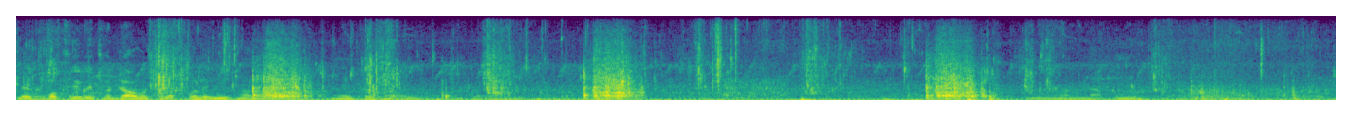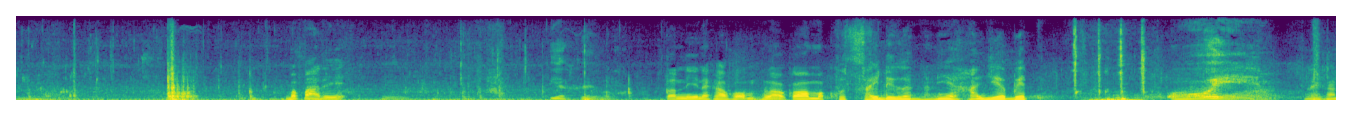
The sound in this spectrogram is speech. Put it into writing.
เรื่องพว กที่เป็นชุดดาวชุดคนเรื่องนี้เท่านั้นบาปาเดเตี้ยขึ้นตอนนี้นะครับผมเราก็มาขุดไส้เดือนนะเนี่ยหาเหยื่อเบ็ด โอ้ยเล่นกัน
